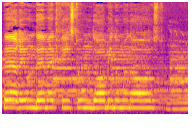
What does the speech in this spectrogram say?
per eundem Christum Dominum nostrum.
